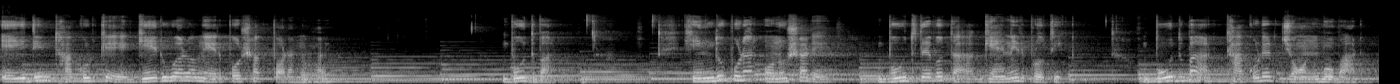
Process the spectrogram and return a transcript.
এই দিন ঠাকুরকে গেরুয়া রঙের পোশাক পরানো হয়। বুধবার। হিন্দু পুরাণ অনুসারে বুধ দেবতা জ্ঞানের প্রতীক। বুধবার ঠাকুরের জন্মবার।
